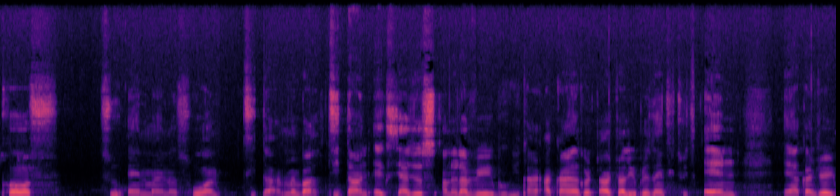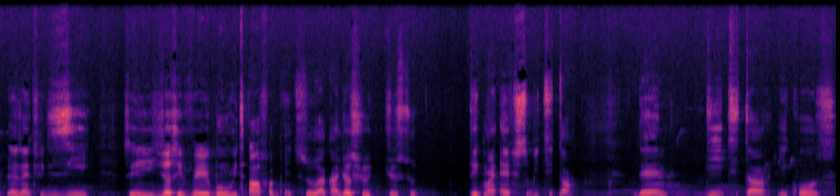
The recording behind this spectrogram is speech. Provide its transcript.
cos 2n minus 1 theta. Remember theta and x are just another variable. You can i can actually represent it with n and i can represent it with z. So it's just a variable with alphabet. So i can just choose to take my x to be theta. Then d theta equals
